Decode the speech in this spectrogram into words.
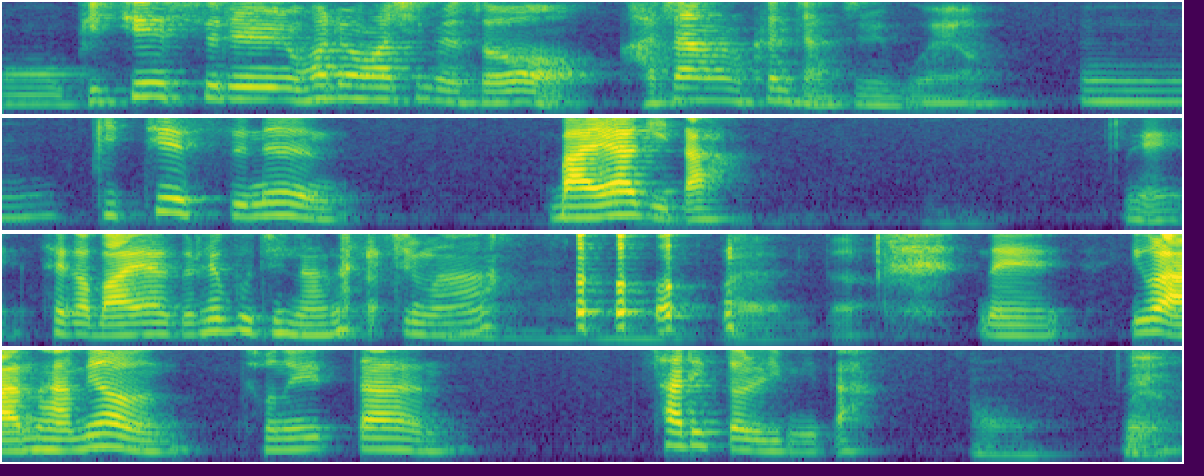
어, BTS를 활용하시면서 가장 큰 장점이 뭐예요? 음, BTS는 마약이다. 네, 제가 마약을 해보진 않았지만, 마약이다. 네, 이걸 안 하면 저는 일단 살이 떨립니다. 어, 네. 왜요?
